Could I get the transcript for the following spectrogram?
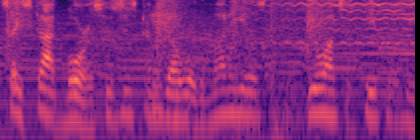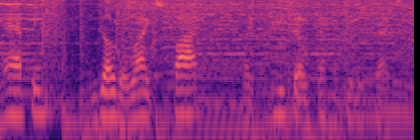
say, Scott Boras, who's just going to go where the money is. He wants the people to be happy, and go to the right spot, like Nico coming to the Texans.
